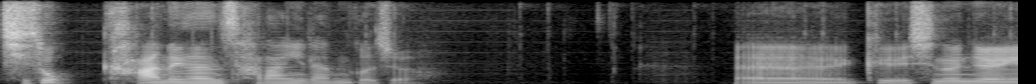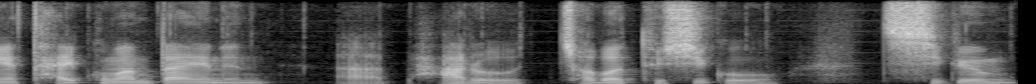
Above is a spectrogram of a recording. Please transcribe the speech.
지속 가능한 사랑이라는 거죠. 에, 그 신혼여행의 달콤함 따위는 아, 바로 접어두시고 지금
